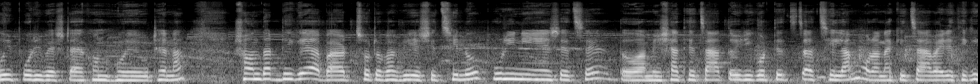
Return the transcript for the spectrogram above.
ওই পরিবেশটা এখন হয়ে ওঠে না। সন্ধ্যার দিকে আবার ছোটো ভাবি এসেছিল, পুরি নিয়ে এসেছে। তো আমি সাথে চা তৈরি করতে চাচ্ছিলাম, ওরা নাকি চা বাইরে থেকে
